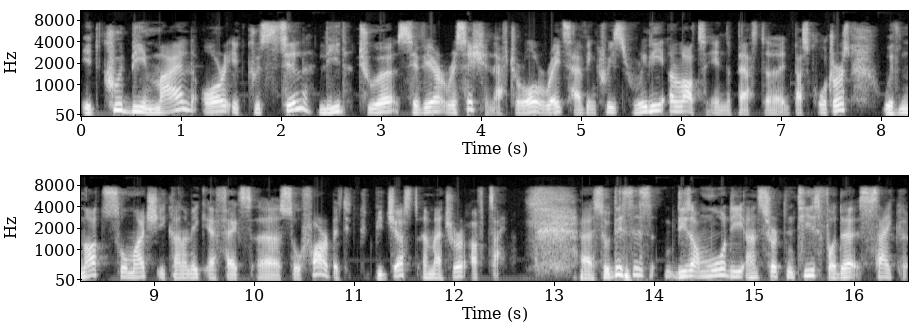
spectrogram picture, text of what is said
It could be mild or it could still lead to a severe recession. After all, rates have increased really a lot in the past uh, in past quarters with not so much economic effects uh, so far, but it could be just a matter of time. Uh, so this is these are more the uncertainties for the cycle.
